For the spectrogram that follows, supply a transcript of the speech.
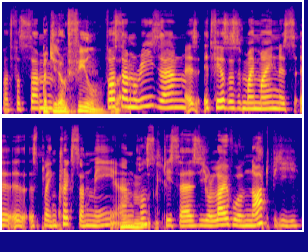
But for some, But you don't feel. for some reason, it feels as if my mind is is is playing tricks on me and mm-hmm. constantly says your life will not be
